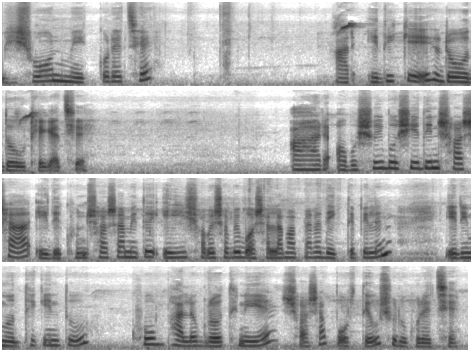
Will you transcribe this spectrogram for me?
ভীষণ মেঘ করেছে আর এদিকে রোদও উঠে গেছে। আর অবশ্যই বসিয়ে দিন শশা। এই দেখুন, শশা আমি তো এই সবে সবে বসালাম, আপনারা দেখতে পেলেন। এরই মধ্যে কিন্তু খুব ভালো গ্রোথ নিয়ে শশা পড়তেও শুরু করেছে।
